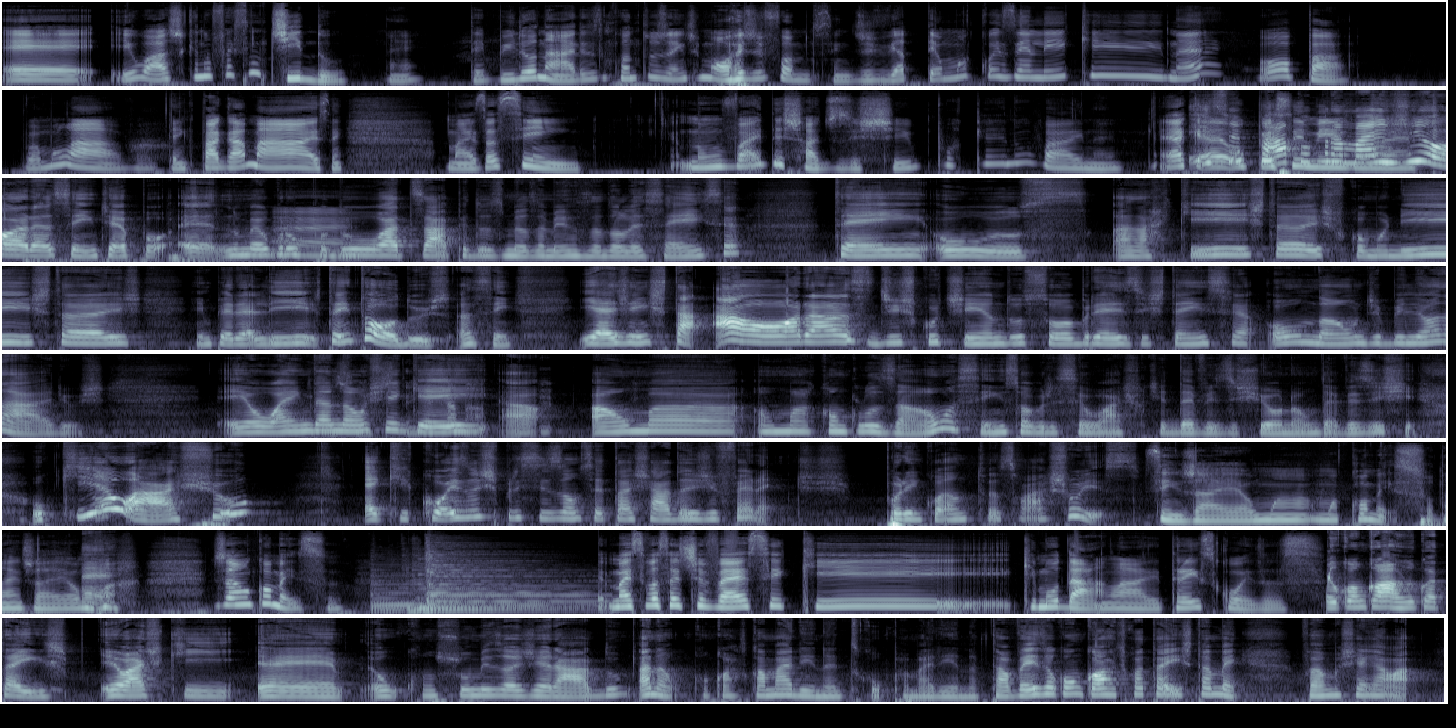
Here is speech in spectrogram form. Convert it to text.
É, eu acho que não faz sentido, né? Ter bilionários enquanto gente morre de fome. Assim, devia ter uma coisinha ali que, né? Opa, vamos lá, tem que pagar mais. tem- Mas assim, não vai deixar de existir porque não vai, né? É, que- Esse é é o papo pessimismo, pra mais né? de hora, assim, tipo, é, no meu grupo É. do WhatsApp dos meus amigos da adolescência, tem os anarquistas, comunistas, imperialistas, tem todos, assim. E a gente tá há horas discutindo sobre a existência ou não de bilionários. Eu ainda não cheguei a, a uma, uma conclusão, assim, sobre se eu acho que deve existir ou não deve existir. O que eu acho é que coisas precisam ser taxadas diferentes. Por enquanto, eu só acho isso. Sim, já é uma, uma começo, né? Já é uma, já é um começo. Mas se você tivesse que, que mudar lá, três coisas. Eu concordo com a Thaís. Eu acho que é, o consumo exagerado. Ah, não, concordo com a Marina, desculpa, Marina. Talvez eu concorde com a Thaís também. Vamos chegar lá.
